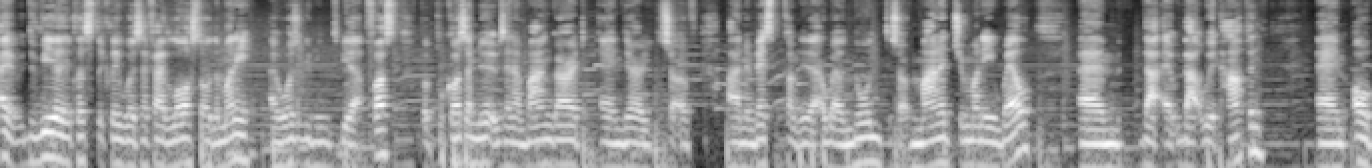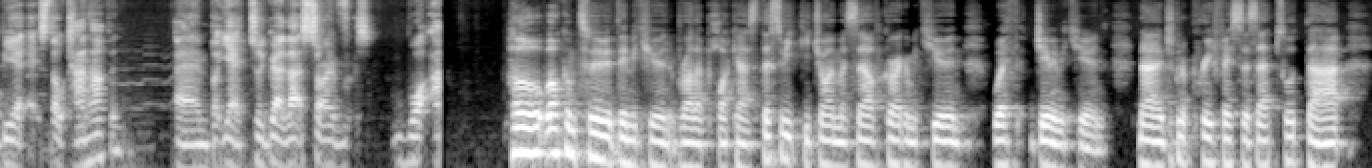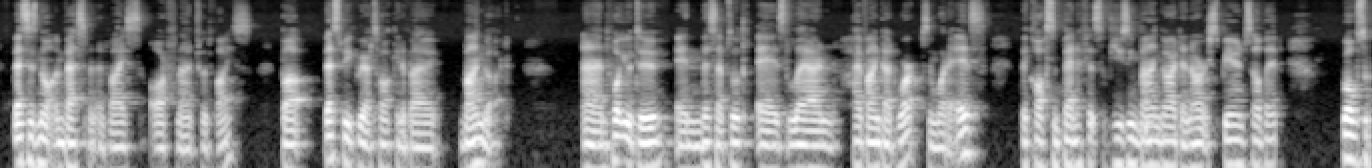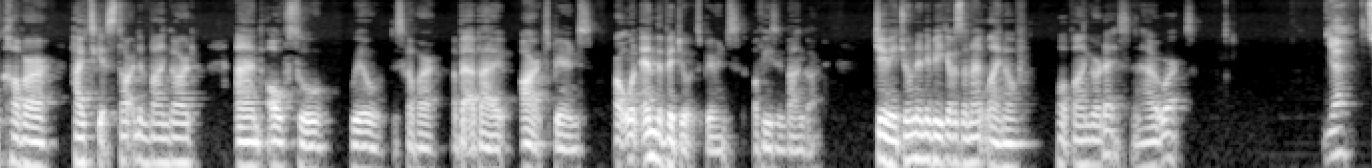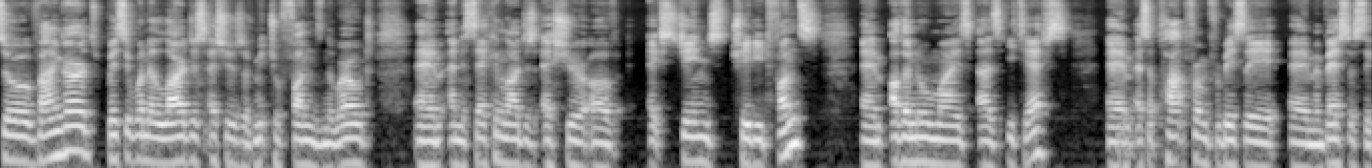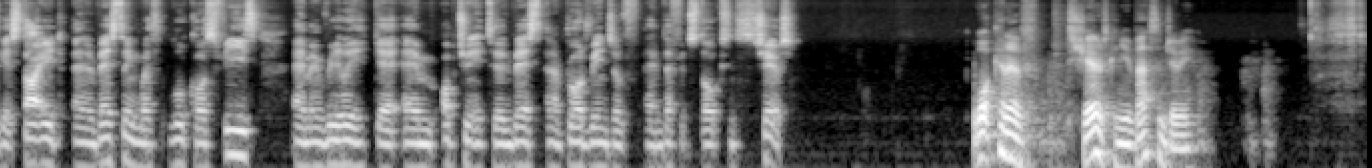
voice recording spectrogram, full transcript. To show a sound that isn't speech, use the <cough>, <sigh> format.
I, realistically was if I lost all the money, I wasn't going to be that fussed. But because I knew it was in a Vanguard and they're sort of an investment company that are well known to sort of manage your money well, um, that it, that wouldn't happen. Um, albeit it still can happen. Um, but yeah, so Greg, that's sort of what. I- Hello, welcome to the McEwan Brother podcast. This week you join myself, Gregor McEwan, with Jamie McEwan. Now, I'm just going to preface this episode that this is not investment advice or financial advice, but this week we are talking about Vanguard. And what you'll do in this episode is learn how Vanguard works and what it is, the costs and benefits of using Vanguard and our experience of it. We'll also cover how to get started in Vanguard, and also we'll discover a bit about our experience, our own individual experience of using Vanguard. Jamie, do you want to maybe give us an outline of what Vanguard is and how it works? Yeah, so Vanguard's basically one of the largest issuers of mutual funds in the world, um, and the second largest issuer of exchange traded funds, um, other known as, as ETFs. Um, it's a platform for basically um, investors to get started in investing with low cost fees um, and really get um, opportunity to invest in a broad range of different stocks and shares. What kind of shares can you invest in, Jimmy?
